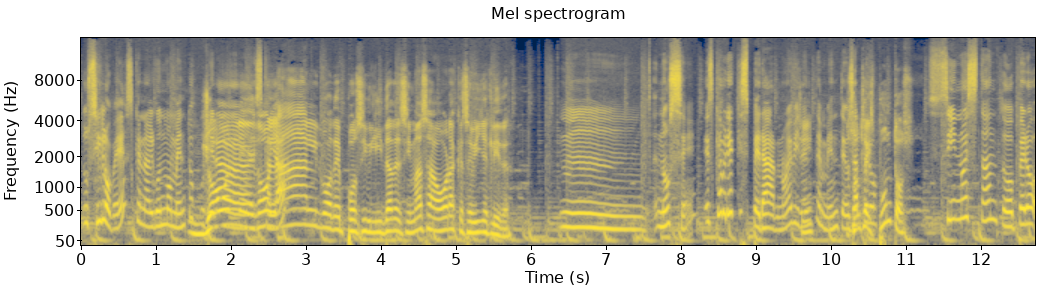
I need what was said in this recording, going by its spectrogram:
¿Tú sí lo ves? Que en algún momento Yo pudiera le doy escalar. algo de posibilidades y más ahora que Sevilla es líder. Mm, no sé. Es que habría que esperar, ¿no? Evidentemente. O sea, Son seis puntos. Sí, no es tanto, pero,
